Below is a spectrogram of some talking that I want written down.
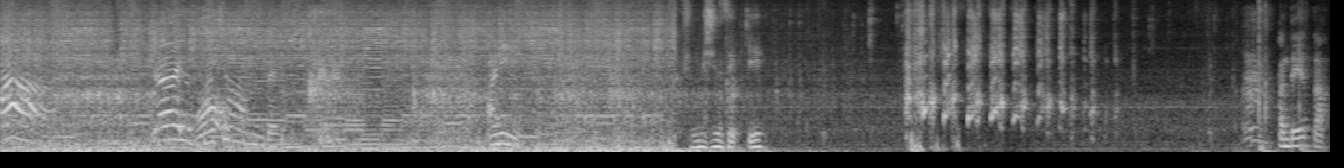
아! 야 이거 다 어. 튀어나왔는데. 아니 병신 새끼. 안 되겠다.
